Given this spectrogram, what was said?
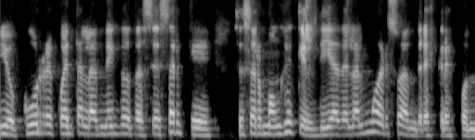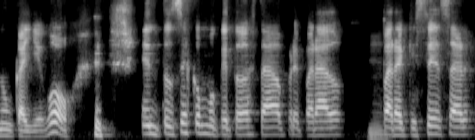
Y ocurre, cuenta la anécdota César, que César Monge, que el día del almuerzo Andrés Crespo nunca llegó. Entonces como que todo estaba preparado mm. para que César,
